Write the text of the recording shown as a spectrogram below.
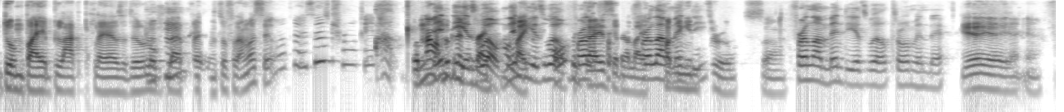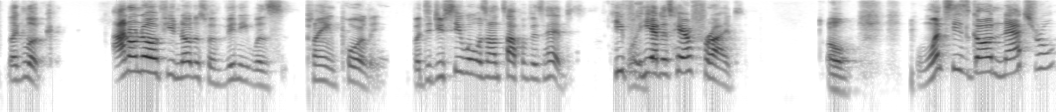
don't buy black players or they don't look black players and stuff. I'm gonna say, okay, is this true? Okay. Ah, But now at as well. oh, Mendy like, as well. all the guys that are like Ferland coming in Mendy. through. So Ferland Mendy as well. Throw him in there. yeah, yeah, yeah, yeah. Like, look, I don't know if you noticed when Vinny was playing poorly, but did you see what was on top of his head? He What? he had his hair fried. Oh, Once he's gone natural,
